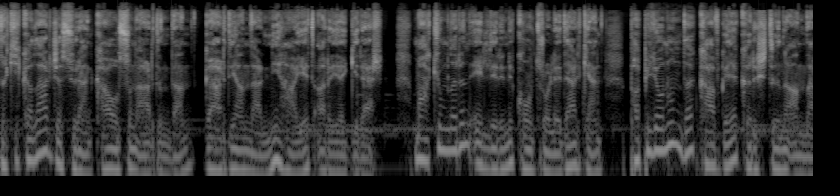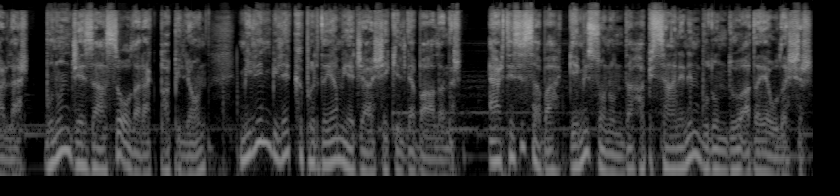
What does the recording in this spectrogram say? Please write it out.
Dakikalarca süren kaosun ardından gardiyanlar nihayet araya girer. Mahkumların ellerini kontrol ederken Papillon'un da kavgaya karıştığını anlarlar. Bunun cezası olarak Papillon, milim bile kıpırdayamayacağı şekilde bağlanır. Ertesi sabah gemi sonunda hapishanenin bulunduğu adaya ulaşır.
